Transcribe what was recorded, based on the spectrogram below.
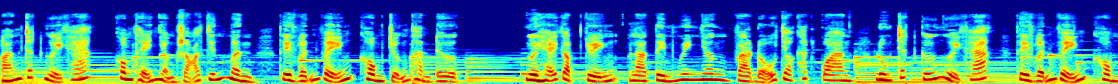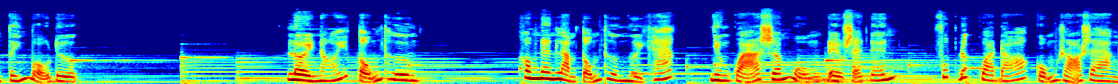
oán trách người khác, không thể nhận rõ chính mình thì vĩnh viễn không trưởng thành được. Người hãy gặp chuyện là tìm nguyên nhân và đổ cho khách quan, luôn trách cứ người khác thì vĩnh viễn không tiến bộ được. Lời nói tổn thương Không nên làm tổn thương người khác, nhưng quả sớm muộn đều sẽ đến, phúc đức qua đó cũng rõ ràng.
